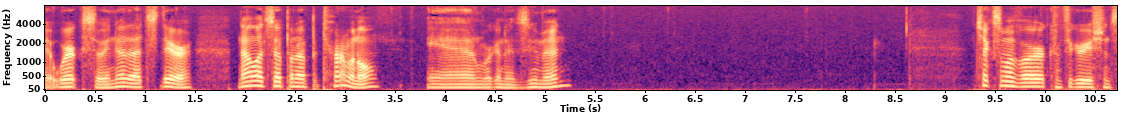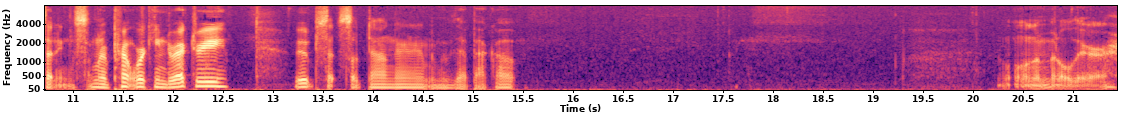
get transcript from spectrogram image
It works, so we know that's there. Now let's open up a terminal, and we're going to zoom in. Check some of our configuration settings. I'm going to print working directory. Oops, that slipped down there. Let me move that back up. In the middle there.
